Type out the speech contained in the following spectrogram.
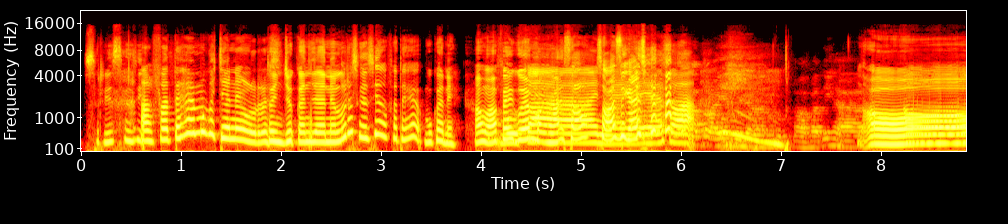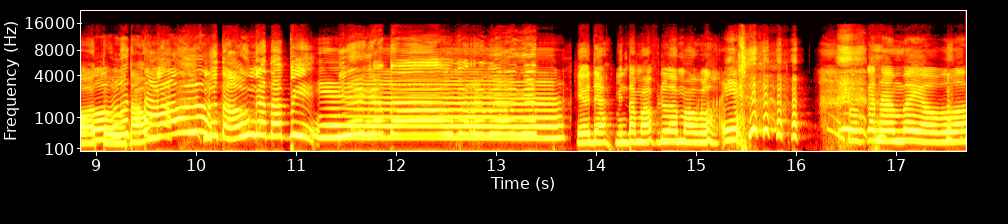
Serius gak sih? Al-Fatihah emang ke jalan yang lurus Tunjukkan jalan yang lurus gak sih Al-Fatihah? Bukan ya? Oh maaf ya gue emang ngasal So asik iya, aja iya, soal- Oh, Oh, tuh lu tahu nggak? Lu tahu nggak tapi? Iya. Iya nggak tahu, parah banget. Ya udah, minta maaf dulu sama Allah. Iya Maafkan hamba ya Allah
